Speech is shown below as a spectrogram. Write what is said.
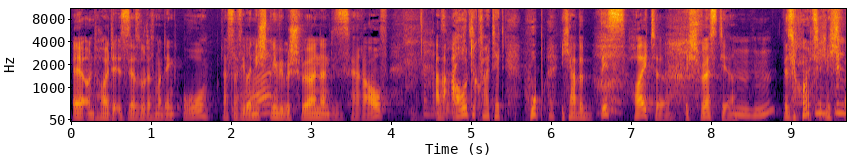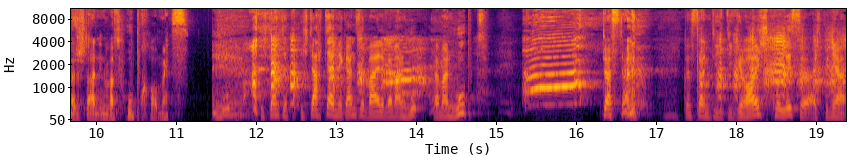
Äh, und heute ist es ja so, dass man denkt, oh, lass das lieber nicht spielen, wir beschwören dann dieses herauf. Sie Aber. Autoquartett, Hub, ich habe bis heute, ich schwör's dir, bis heute nicht verstanden, was Hubraum ist. Ich dachte, ich dachte eine ganze Weile, wenn man, hu wenn man hupt, dass dann, dass dann die, die Geräuschkulisse, ich bin ja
